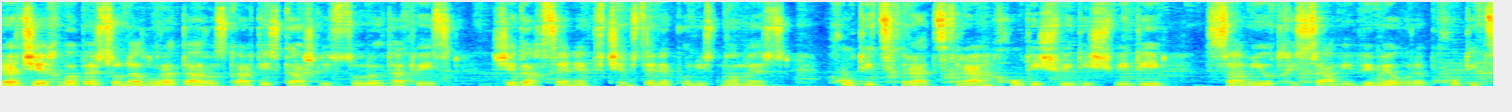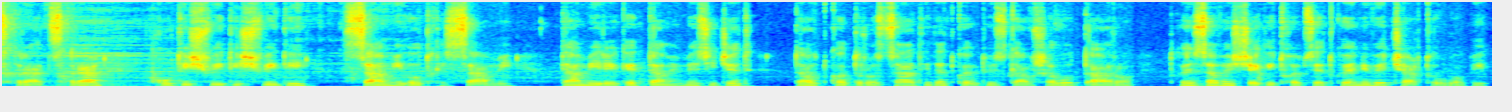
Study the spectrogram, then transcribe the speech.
რაც შეეხება პერსონალურად ტაროს კარტის გაშლის სურვილთათვის, შეგახსენეთ ჩემს ტელეფონის ნომერს 599577343. ვიმეორებ 599577343. დამირეკეთ, დამიმესიჯეთ, დავთქვა დრო საათი და თქვენთვის გავშალოთ ტარო. თქვენსავე შეკითხვებზე თქვენივე ჩართულობით.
